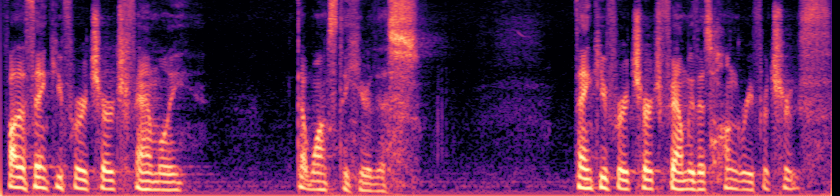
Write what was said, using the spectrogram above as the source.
Father, thank you for a church family that wants to hear this. Thank you for a church family that's hungry for truth.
